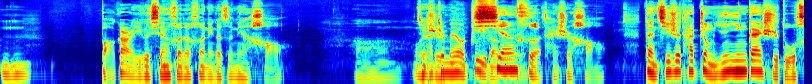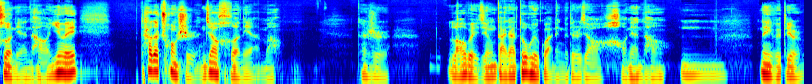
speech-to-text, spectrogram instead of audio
嗯宝盖儿一个仙鹤的鹤，那个字念豪，哦，我就是还真没有注意到仙鹤才是豪，但其实它正音应该是读鹤年堂，因为它的创始人叫鹤年嘛。但是老北京大家都会管那个地儿叫豪年堂，嗯。那个地儿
